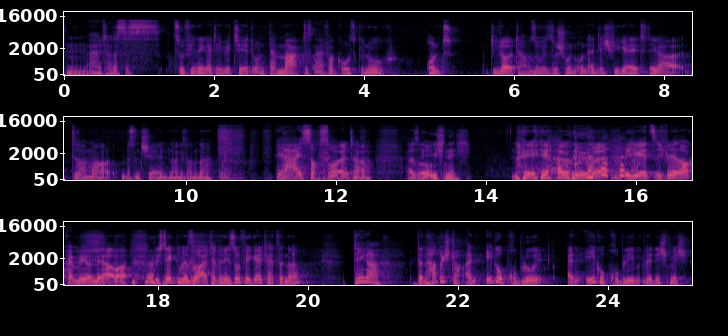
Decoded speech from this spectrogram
Hm. Alter, das ist zu viel Negativität und der Markt ist einfach groß genug. Und die Leute haben sowieso schon unendlich viel Geld, Digga. Sollen wir ein bisschen chillen langsam, ne? Ja, ist doch so, Alter. Also. Ich nicht. ja, gut, oder? Ich bin, jetzt, ich bin jetzt auch kein Millionär, aber ich denke mir so, Alter, wenn ich so viel Geld hätte, ne? Digga, dann habe ich doch ein Ego-Problem, ein Ego-Problem, wenn ich mich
